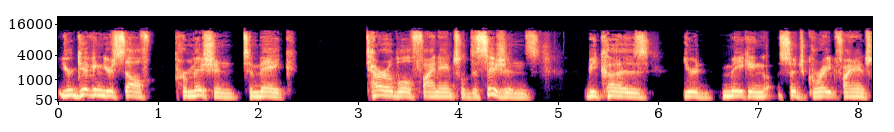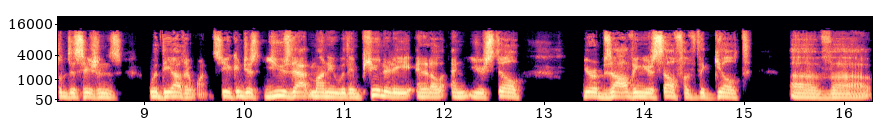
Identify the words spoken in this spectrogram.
You're giving yourself permission to make terrible financial decisions because you're making such great financial decisions with the other one. So you can just use that money with impunity and it'll, and you're still, you're absolving yourself of the guilt of, uh,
